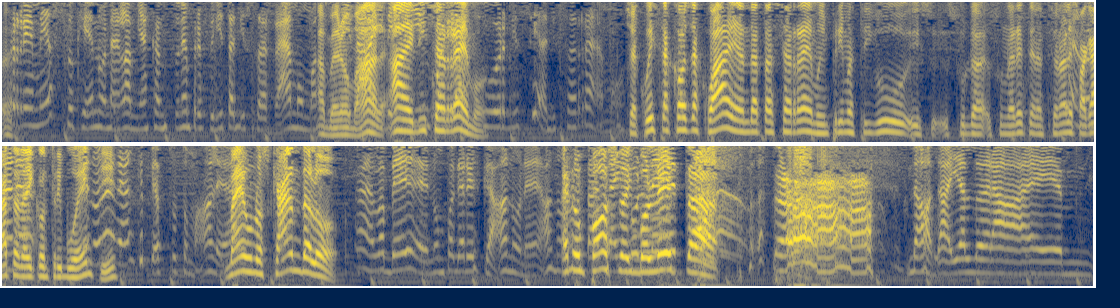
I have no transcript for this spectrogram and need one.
eh. Premesso che non è la mia canzone preferita di Sanremo, ma Ah, meno male. Ah, è di Sanremo. Assurdi. Sì, è di Sanremo. Cioè questa cosa qua è andata a Sanremo in prima tv su, sulla- su una rete nazionale Sì, pagata dai E contribuenti? non è neanche piazzato male. Ma eh. è uno scandalo! Eh, vabbè, non pagare il canone. Ah, no, E non posso è in bolletta! Ah! no, dai, allora, ehm,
